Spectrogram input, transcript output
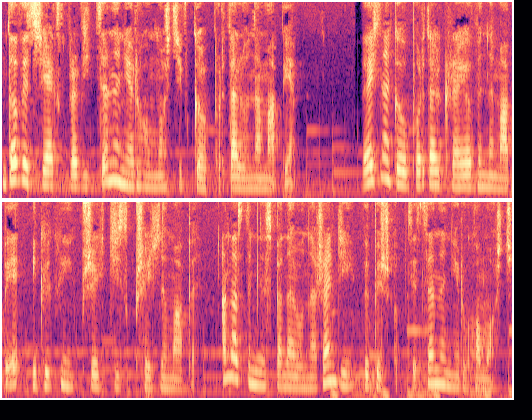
Dowiedz się, jak sprawdzić ceny nieruchomości w geoportalu na mapie. Wejdź na geoportal krajowy na mapie i kliknij przycisk Przejść do mapy, a następnie z panelu narzędzi wybierz opcję ceny nieruchomości.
